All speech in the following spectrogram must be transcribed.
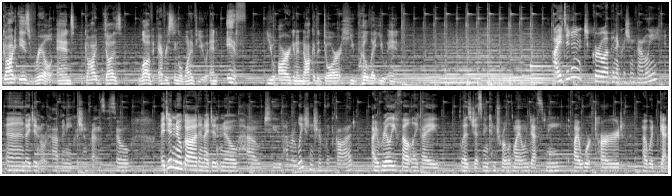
God is real and God does love every single one of you. And if you are going to knock at the door, He will let you in. I didn't grow up in a Christian family and I didn't have any Christian friends. So I didn't know God and I didn't know how to have a relationship with God. I really felt like I was just in control of my own destiny. If I worked hard, I would get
